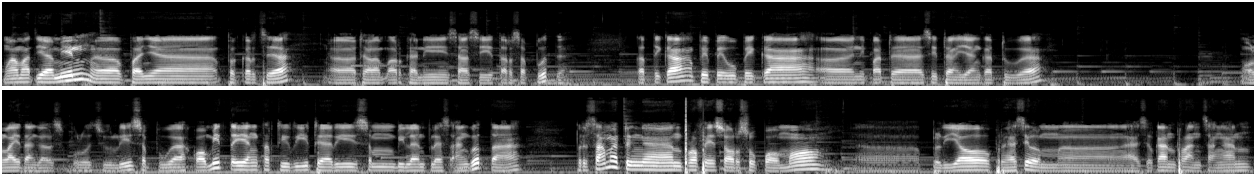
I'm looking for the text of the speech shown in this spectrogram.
Muhammad Yamin uh, banyak bekerja uh, dalam organisasi tersebut ketika BPUPK uh, ini pada sidang yang kedua mulai tanggal 10 Juli sebuah komite yang terdiri dari 19 anggota bersama dengan Profesor Supomo uh, beliau berhasil menghasilkan rancangan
